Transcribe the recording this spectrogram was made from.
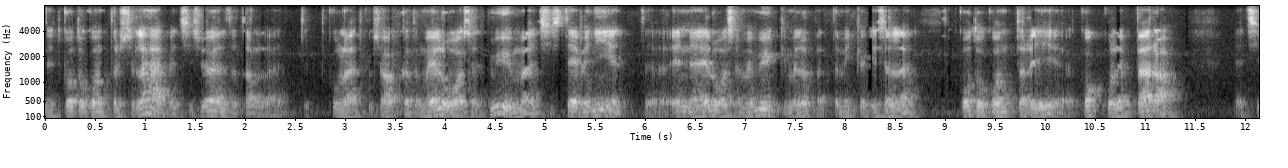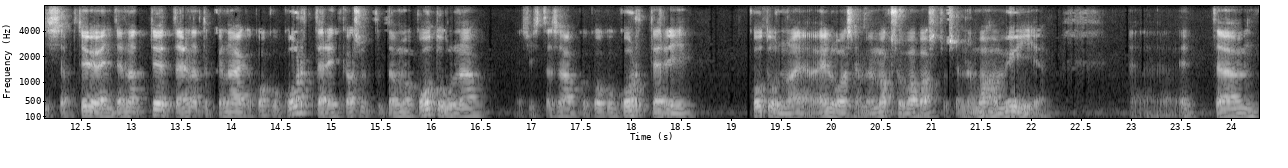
nüüd kodukontorisse läheb, et siis öelda talle, et, et kuule, et kui sa hakkad oma eluaset müüma, et siis teeme nii, et enne eluaseme müüki me lõpetame ikkagi selle kodukontori kokkuleppe ära. et siis saab tööandja, töötaja natukene aega kogu korterit kasutada oma koduna ja siis ta saab ka kogu korteri koduna ja eluaseme maksuvabastusena maha müüa. et, ähm,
